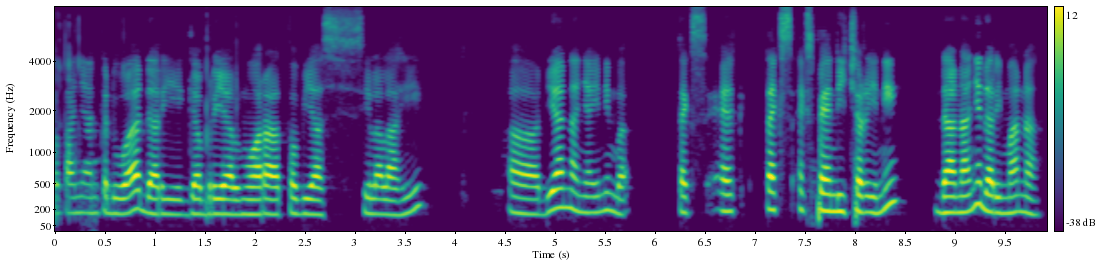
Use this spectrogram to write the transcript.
pertanyaan kedua dari Gabriel Muara Tobias Silalahi. Uh, dia nanya ini mbak, tax tax expenditure ini dananya dari mana?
